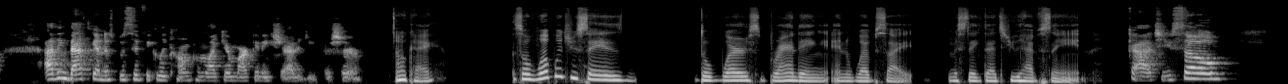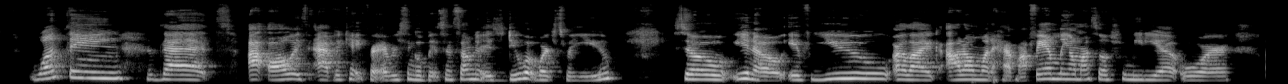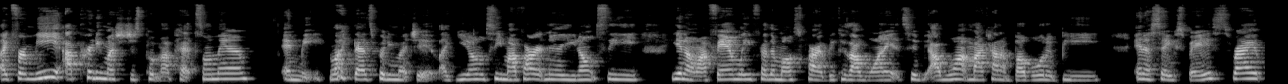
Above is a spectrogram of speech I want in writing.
I think that's going to specifically come from like your marketing strategy for sure. Okay. So, what would you say is the worst branding and website mistake that you have seen? Got you. So, one thing that I always advocate for every single business owner is do what works for you. So, you know, if you are like, I don't want to have my family on my social media, or like for me, I pretty much just put my pets on there and me. Like that's pretty much it. Like you don't see my partner, you don't see, you know, my family for the most part because I want it to I want my kind of bubble to be in a safe space, right?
